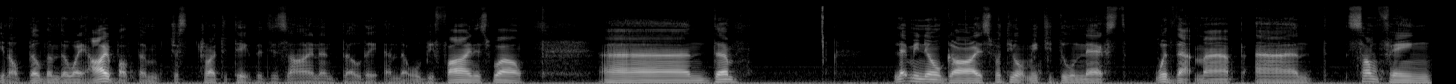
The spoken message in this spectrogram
you know build them the way I built them. Just try to take the design and build it and that will be fine as well. And um, let me know guys what do you want me to do next with that map? And something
